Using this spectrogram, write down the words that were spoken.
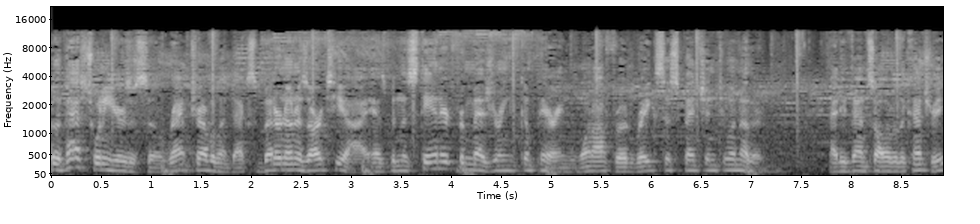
For the past 20 years or so, Ramp Travel Index, better known as RTI, has been the standard for measuring and comparing one off road rig suspension to another. At events all over the country,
